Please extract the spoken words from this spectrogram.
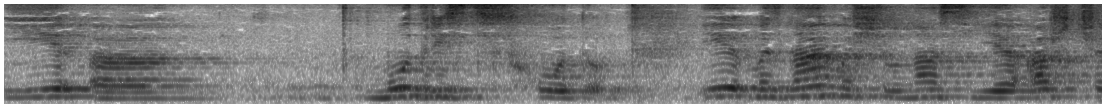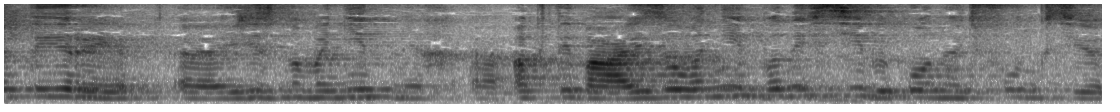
і е, мудрість сходу. І ми знаємо, що у нас є аж чотири е, різноманітних е, активайзу. Вони, вони всі виконують функцію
